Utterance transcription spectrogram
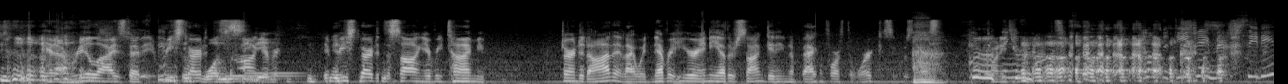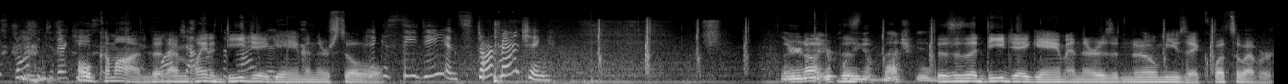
and I realized that it restarted the song CD. every it restarted the song every time you turned it on, and I would never hear any other song getting it back and forth to work because it was less than 23 minutes. Help oh, the DJ match CDs back into their oh, cases. Oh, come on. and I'm playing a DJ game and they're Pick still. a CD and start matching. No, you're not. You're playing a match game. This is a DJ game and there is no music whatsoever.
